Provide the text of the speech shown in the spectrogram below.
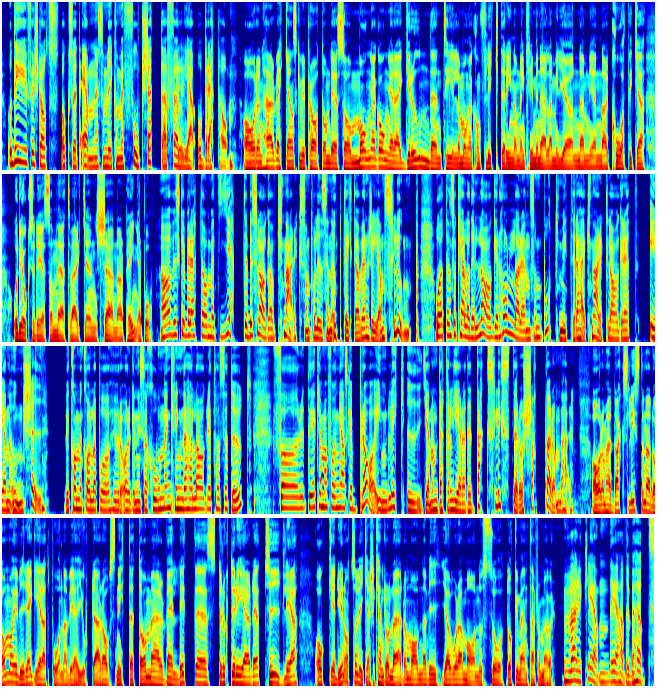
Och det är ju förstås också ett ämne som vi kommer fortsätta följa och berätta om. Ja, och den här veckan ska vi prata om det som många gånger är grunden till många konflikter inom den kriminella miljön, nämligen narkotika. Och det är också det som nätverken tjänar pengar på. Ja, vi ska berätta om ett jättebeslag av knark som polisen upptäckte av en ren slump. Och att den så kallade lagerhållaren som bott mitt i det här knarklagret är en ung tjej. Vi kommer kolla på hur organisationen kring det här lagret har sett ut. För det kan man få en ganska bra inblick i genom detaljerade dagslister och chattar om det här. Ja, de här dagslistorna de har ju vi reagerat på när vi har gjort det här avsnittet. De är väldigt eh, strukturerade, tydliga och det är ju något som vi kanske kan dra lärdom av när vi gör våra manus och dokument här framöver. Verkligen, det hade behövts.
